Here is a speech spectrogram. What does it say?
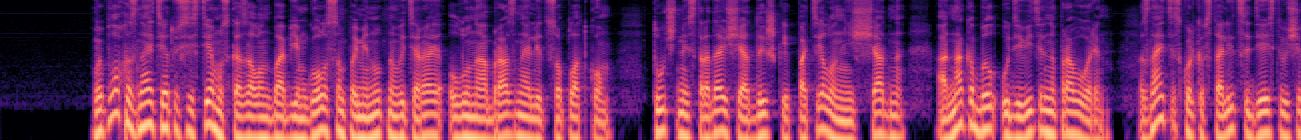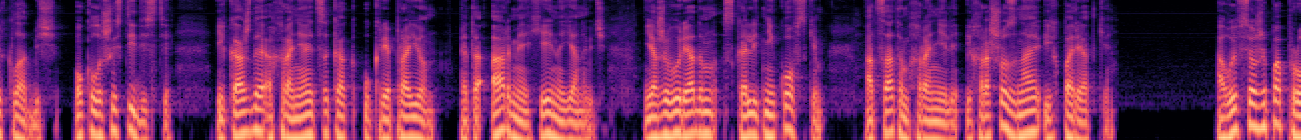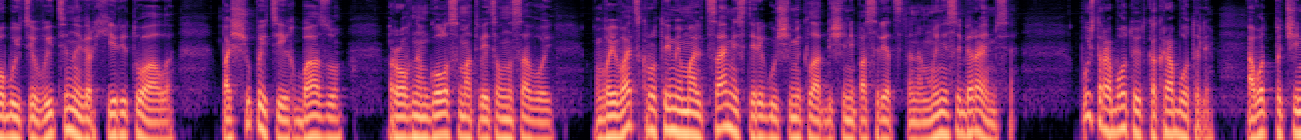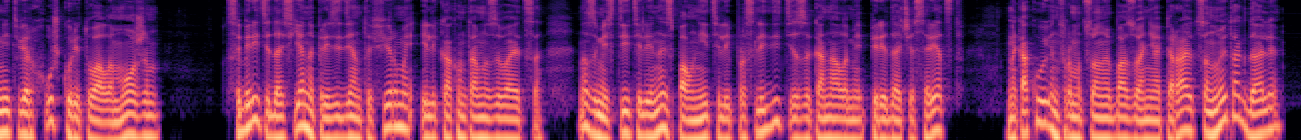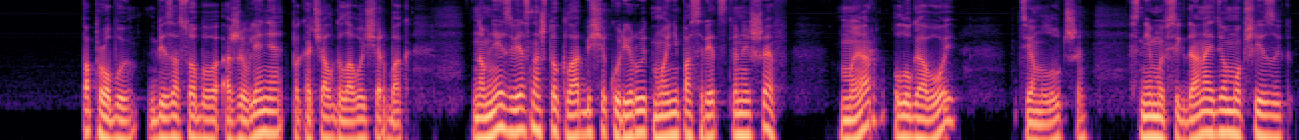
«Вы плохо знаете эту систему», — сказал он бабьим голосом, поминутно вытирая лунообразное лицо платком. Тучный, страдающий одышкой, потел он нещадно, однако был удивительно проворен. Знаете, сколько в столице действующих кладбищ? Около 60, и каждое охраняется как укрепрайон. Это армия, Хейна Янович. Я живу рядом с Калитниковским, отца там хоронили, и хорошо знаю их порядки. А вы все же попробуйте выйти на верхи ритуала, пощупайте их базу, — ровным голосом ответил носовой. «Воевать с крутыми мальцами, стерегущими кладбище непосредственно, мы не собираемся. Пусть работают, как работали. А вот подчинить верхушку ритуала можем. Соберите досье на президента фирмы, или как он там называется, на заместителей, на исполнителей, проследите за каналами передачи средств, на какую информационную базу они опираются, ну и так далее». «Попробую», — без особого оживления покачал головой Щербак. Но мне известно, что кладбище курирует мой непосредственный шеф. Мэр? Луговой? Тем лучше. С ним мы всегда найдем общий язык.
